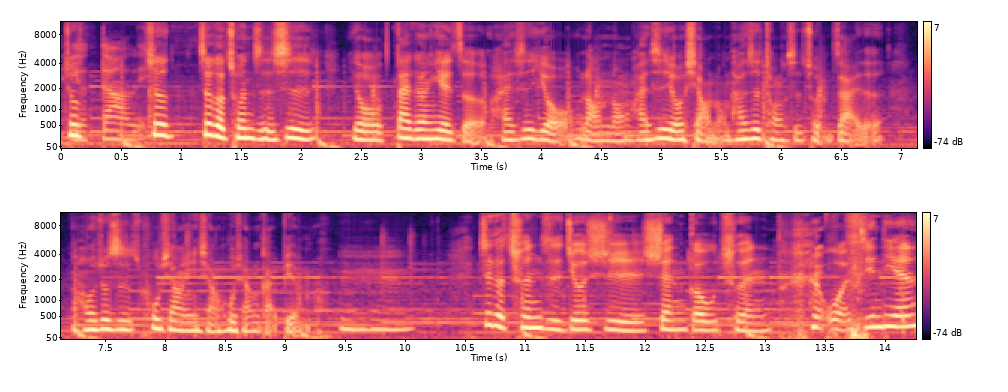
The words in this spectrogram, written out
就有道理。就这个村子是有代耕业者，还是有老农，还是有小农，它是同时存在的，然后就是互相影响、互相改变嘛。嗯哼。这个村子就是深沟村。我今天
